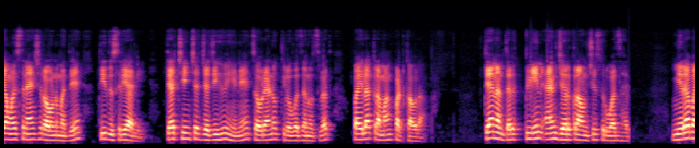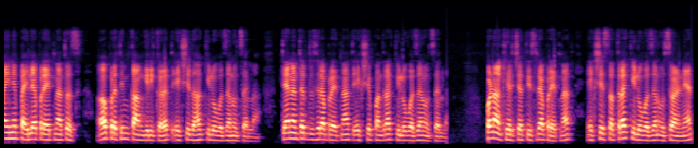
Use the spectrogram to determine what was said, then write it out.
त्यामुळे स्नॅच राऊंडमध्ये ती दुसरी आली. त्या चीनच्या जजीहू हिने चौऱ्याण्णव किलो वजन उचलत पहिला क्रमांक पटकावला. त्यानंतर क्लीन अँड जर्क राऊंडची सुरुवात झाली. मीराबाईने पहिल्या प्रयत्नातच अप्रतिम कामगिरी करत एकशे दहा किलो वजन उचलला. त्यानंतर दुसऱ्या प्रयत्नात एकशे पंधरा किलो वजन उचललं. पण अखेरच्या तिसऱ्या प्रयत्नात एकशे सतरा किलो वजन उचलण्यात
